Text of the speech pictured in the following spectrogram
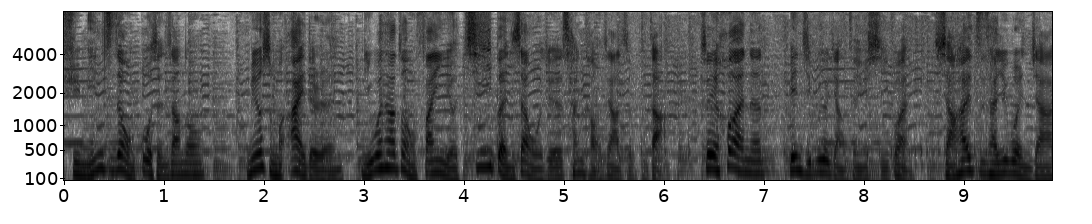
取名字这种过程当中。没有什么爱的人，你问他这种翻译有基本上我觉得参考价值不大。所以后来呢，编辑部就养成一个习惯，小孩子才去问人家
